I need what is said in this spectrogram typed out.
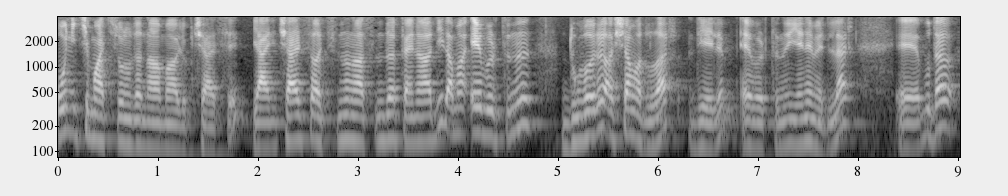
12 maç sonunda namalup Chelsea. Yani Chelsea açısından aslında fena değil ama Everton'ı duvarı aşamadılar diyelim. Everton'ı yenemediler. E, bu da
